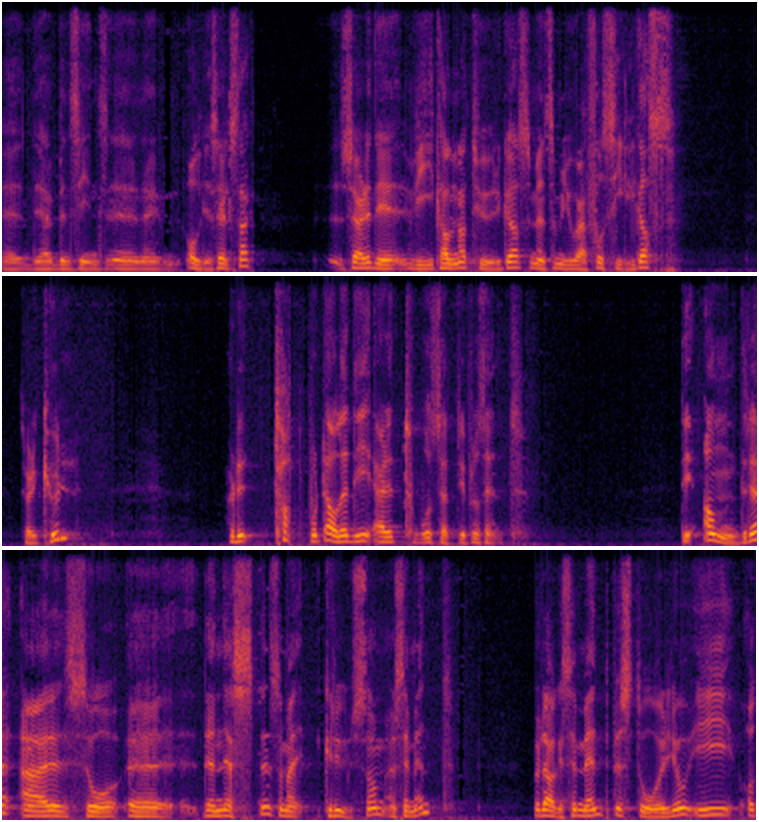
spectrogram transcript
eh, det er bensin, eh, olje, selvsagt så er det det vi kaller naturgass, men som jo er fossilgass. Så er det kull. Har du tatt bort alle de, er det 72% De andre er så eh, Den neste, som er grusom, er sement. Å lage sement består jo i å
